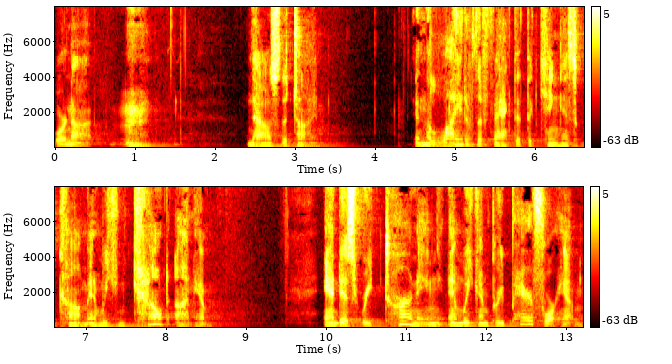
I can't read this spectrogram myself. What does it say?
or not. Now's the time. In the light of the fact that the king has come and we can count on him and is returning and we can prepare for him,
